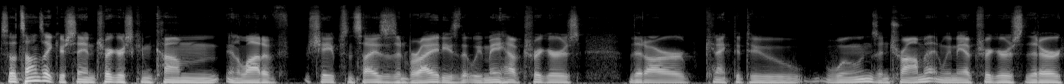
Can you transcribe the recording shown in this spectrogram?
So it sounds like you're saying triggers can come in a lot of shapes and sizes and varieties. That we may have triggers that are connected to wounds and trauma, and we may have triggers that are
